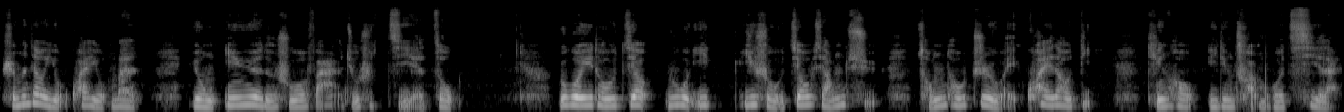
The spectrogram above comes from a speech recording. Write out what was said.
什么叫有快有慢？”用音乐的说法就是节奏。如果一头交，如果一一首交响曲从头至尾快到底，听后一定喘不过气来，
